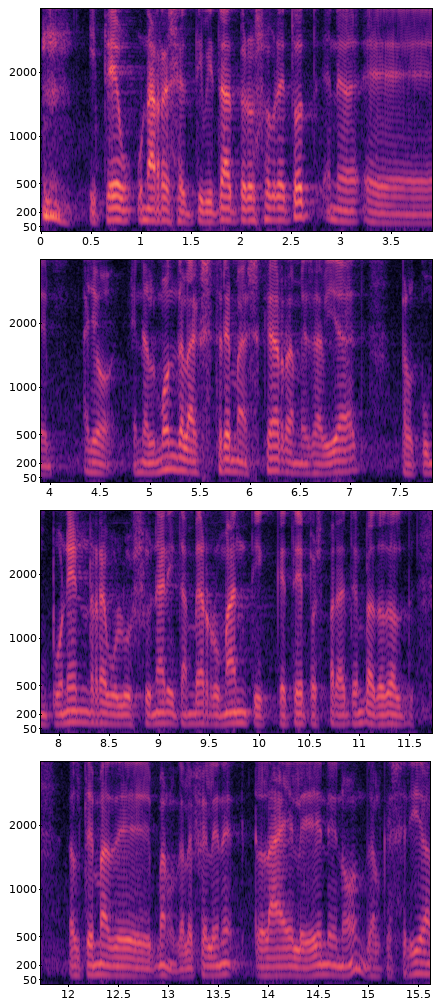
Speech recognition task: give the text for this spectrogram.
i té una receptivitat, però sobretot en el, eh, allò, en el món de l'extrema esquerra més aviat, pel component revolucionari també romàntic que té, doncs, per exemple, tot el, el tema de, bueno, de l'FLN, l'ALN, no? del que seria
